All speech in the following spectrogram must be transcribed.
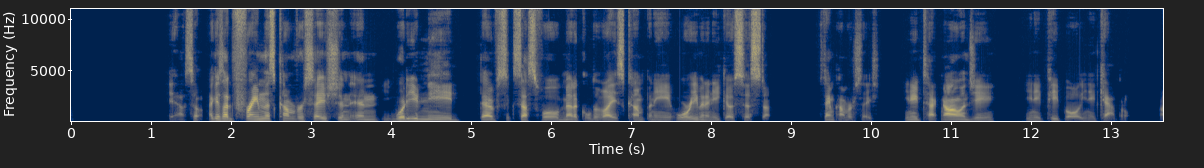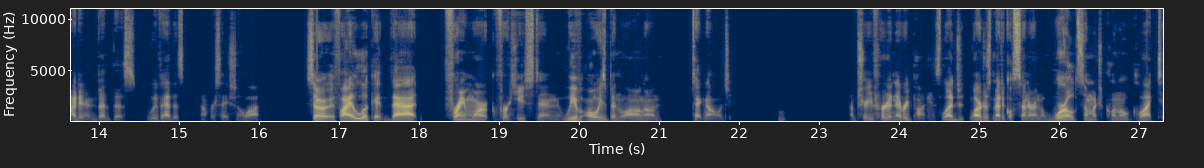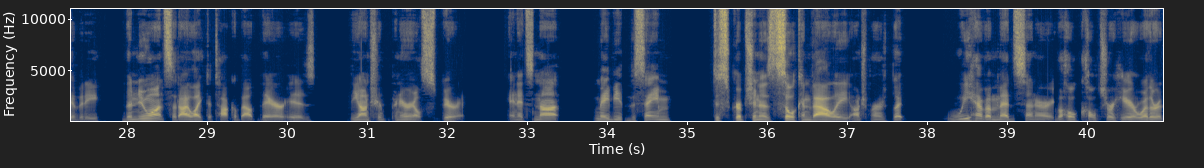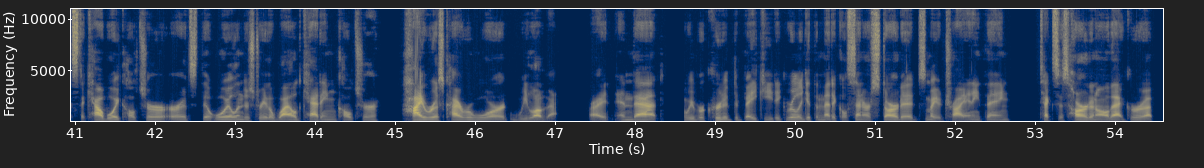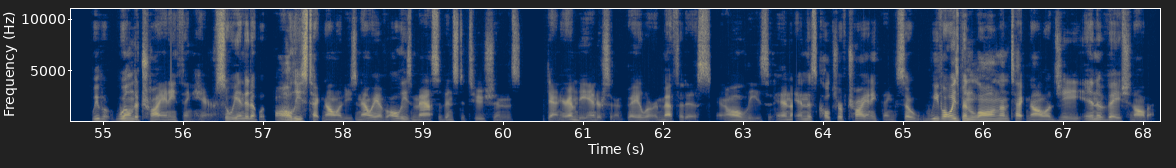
Yeah, so I guess I'd frame this conversation in what do you need to have a successful medical device company or even an ecosystem? Same conversation. You need technology, you need people, you need capital. I didn't invent this. We've had this conversation a lot. So if I look at that framework for Houston, we have always been long on technology. I'm sure you've heard it in every podcast. largest medical center in the world, so much clinical activity. The nuance that I like to talk about there is the entrepreneurial spirit. And it's not maybe the same description as Silicon Valley entrepreneurs, but we have a med center, the whole culture here, whether it's the cowboy culture or it's the oil industry, the wildcatting culture, high risk, high reward. We love that, right? And that we recruited DeBakey to really get the medical center started. Somebody would try anything. Texas Heart and all that grew up. We were willing to try anything here. So we ended up with all these technologies. Now we have all these massive institutions down here, MD Anderson and Baylor and Methodist and all these, and, and this culture of try anything. So we've always been long on technology, innovation, all that.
